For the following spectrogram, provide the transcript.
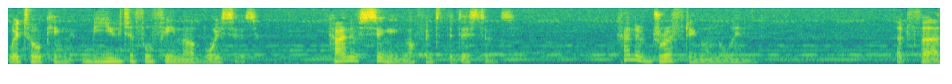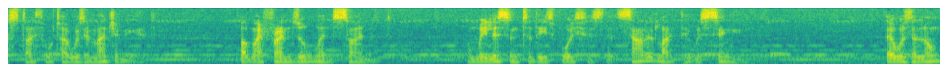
We're talking beautiful female voices, kind of singing off into the distance, kind of drifting on the wind. At first, I thought I was imagining it, but my friends all went silent, and we listened to these voices that sounded like they were singing. There was a long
